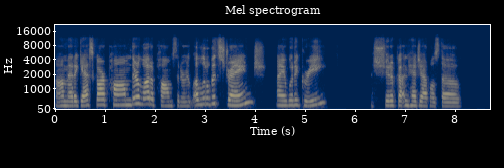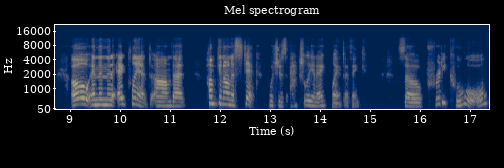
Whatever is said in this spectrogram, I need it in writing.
Uh, Madagascar palm. There are a lot of palms that are a little bit strange. I would agree. I should have gotten hedge apples though. Oh, and then the eggplant, um, that pumpkin on a stick, which is actually an eggplant, I think. So pretty cool.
